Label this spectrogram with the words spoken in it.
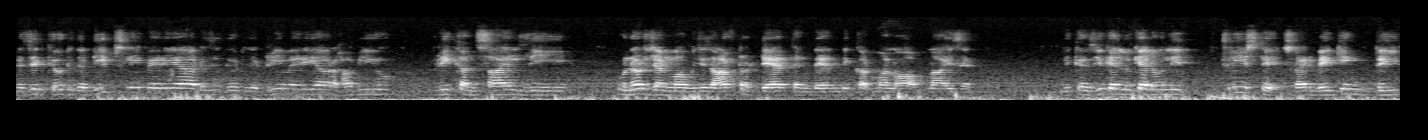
Does it go to the deep sleep area? Does it go to the dream area? Or how do you reconcile the Punarjanma, which is after death, and then the karma law applies? And because you can look at only three states, right? Waking, dream,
